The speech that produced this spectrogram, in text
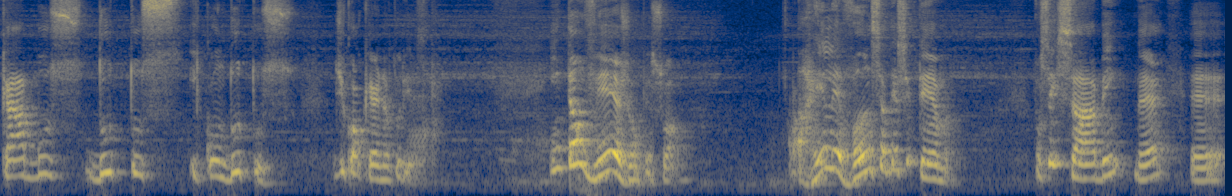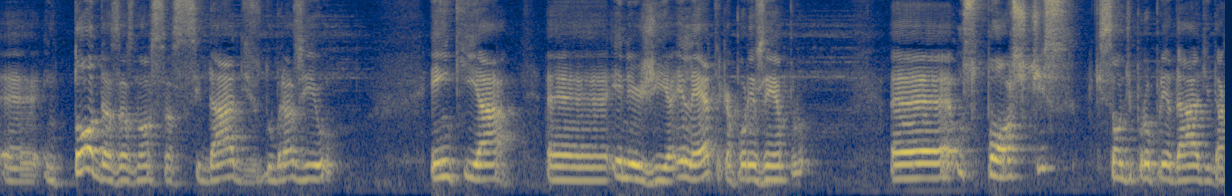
cabos, dutos e condutos de qualquer natureza. Então vejam, pessoal, a relevância desse tema. Vocês sabem, né, é, é, em todas as nossas cidades do Brasil, em que há é, energia elétrica, por exemplo, é, os postes, que são de propriedade da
